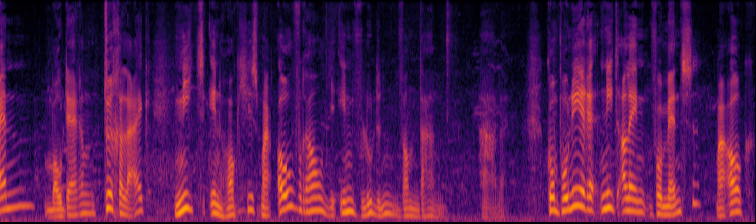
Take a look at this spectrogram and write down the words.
en modern tegelijk. Niet in hokjes, maar overal je invloeden vandaan halen. Componeren niet alleen voor mensen, maar ook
